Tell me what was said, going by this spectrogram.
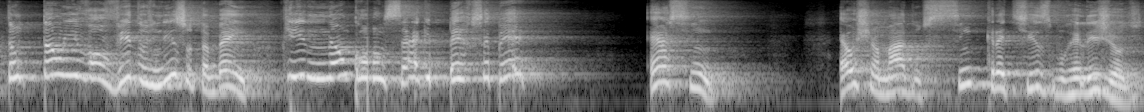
estão tão envolvidos nisso também, que não conseguem perceber. É assim, é o chamado sincretismo religioso.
